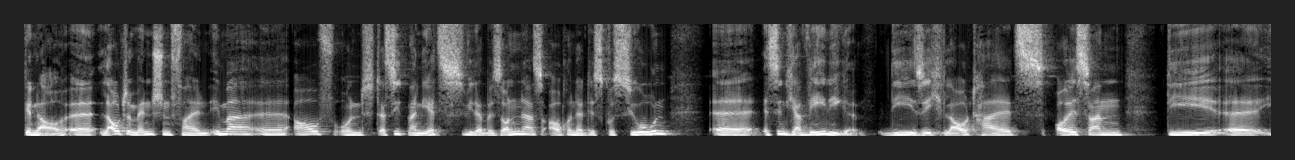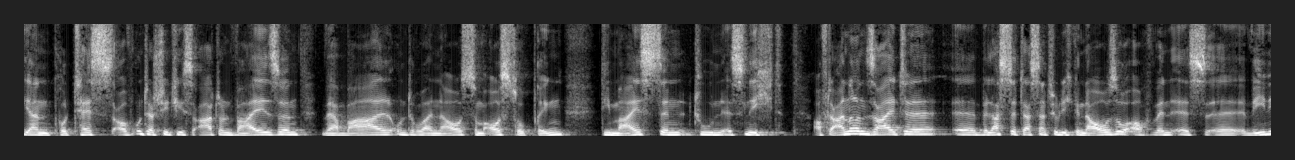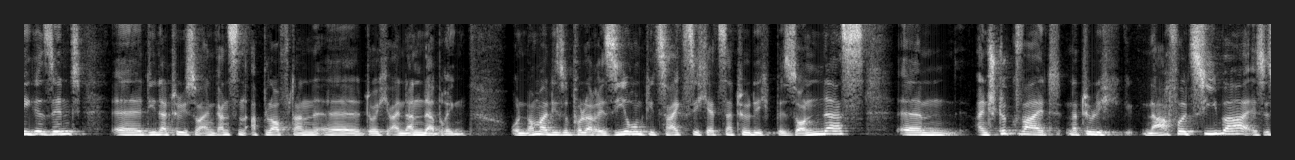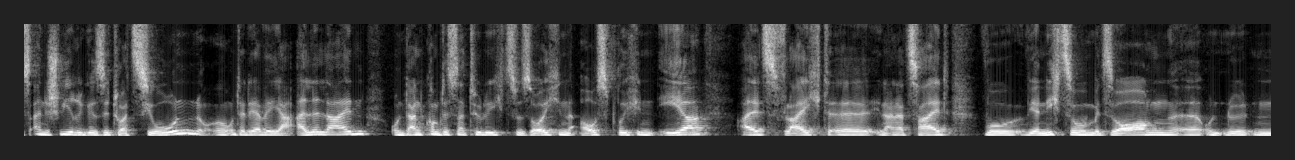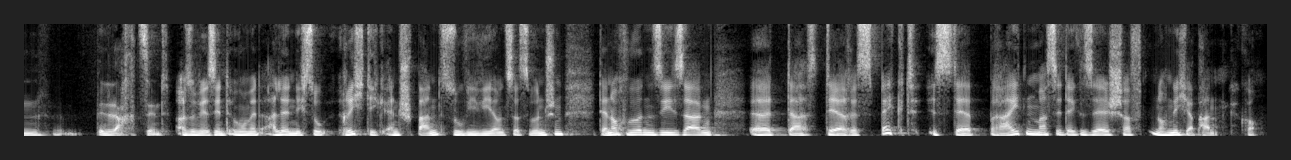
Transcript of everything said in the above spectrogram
Genau, äh, laute Menschen fallen immer äh, auf und das sieht man jetzt wieder besonders auch in der Diskussion. Äh, es sind ja wenige, die sich lauthals äußern, die äh, ihren Protest auf unterschiedlichste Art und Weise verbal und darüber hinaus zum Ausdruck bringen. Die meisten tun es nicht. Auf der anderen Seite äh, belastet das natürlich genauso, auch wenn es äh, wenige sind, äh, die natürlich so einen ganzen Ablauf dann äh, durcheinander bringen. Und nochmal diese Polarisierung, die zeigt sich jetzt natürlich besonders ähm, ein Stück weit natürlich nachvollziehbar. Es ist eine schwierige Situation, äh, unter der wir ja alle leiden. Und dann kommt es natürlich zu solchen Ausbrüchen eher als vielleicht äh, in einer Zeit, wo wir nicht so mit Sorgen äh, und Nöten bedacht sind. Also wir sind im Moment alle nicht so richtig entspannt, so wie wir uns das wünschen. Dennoch würden Sie sagen, äh, dass der Respekt ist der breiten Masse der Gesellschaft noch nicht abhanden gekommen.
